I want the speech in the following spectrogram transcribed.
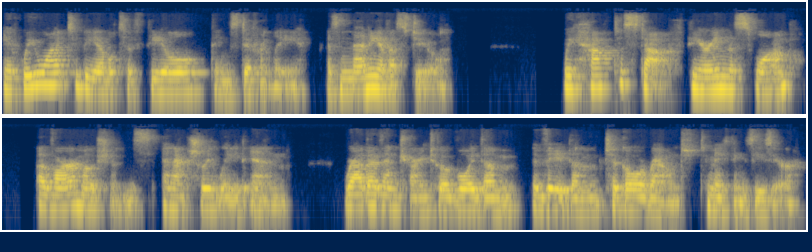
if we want to be able to feel things differently, as many of us do, we have to stop fearing the swamp of our emotions and actually wade in rather than trying to avoid them, evade them, to go around to make things easier.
